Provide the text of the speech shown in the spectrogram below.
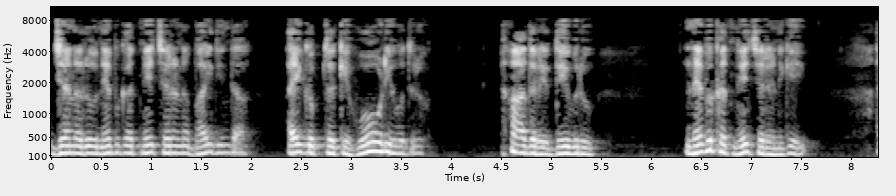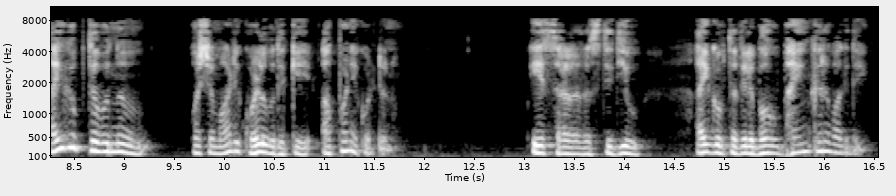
ಜನರು ನೆಬಗತ್ ನೇಚರನ ಬಾಯಿದಿಂದ ಐಗುಪ್ತಕ್ಕೆ ಓಡಿ ಹೋದರು. ಆದರೆ ದೇವರು ನೆಬಕತ್ ನೇಚರನಿಗೆ ಐಗುಪ್ತವನ್ನು ವಶ ಮಾಡಿಕೊಳ್ಳುವುದಕ್ಕೆ ಅಪ್ಪಣೆ ಕೊಟ್ಟನು. ಇಸ್ರಾಲರ ಸ್ಥಿತಿಯು ಐಗುಪ್ತದಲ್ಲಿ ಬಹು ಭಯಂಕರವಾಗಿದೆ.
